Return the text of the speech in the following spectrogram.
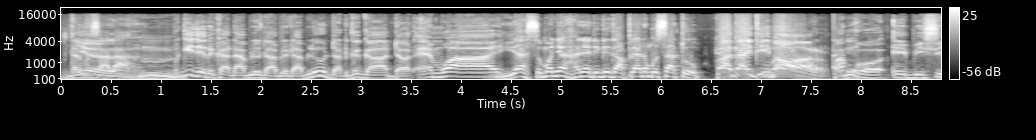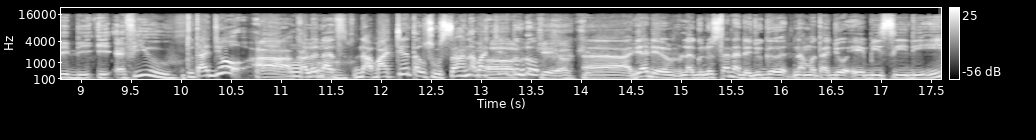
Tak ada Ya. masalah. Hmm. Pergi je dekat www.gegar.my Ya semuanya hanya di Gegar. Pilihan nombor 1 Pantai Timur. Apa? A, B, C, D, E, F, U. Itu tajuk. Ah, Oh. Kalau nak nak baca tak susah nak baca Oh, tu. Tu okey, okey, Ah, okey. Dia ada lagu Nustan Ada juga nama tajuk A, B, C, D, E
